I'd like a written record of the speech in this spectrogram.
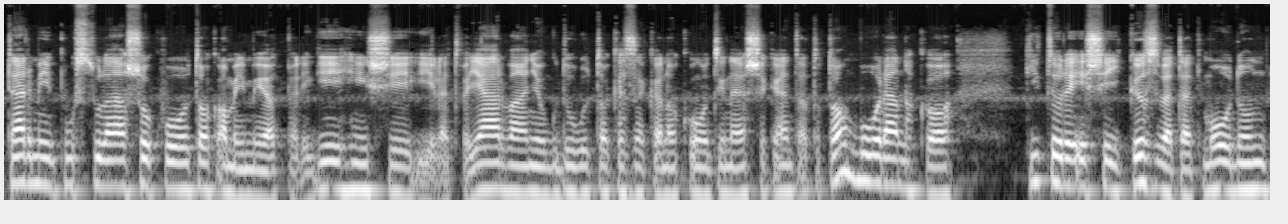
terménypusztulások voltak, ami miatt pedig éhínség, illetve járványok dúltak ezeken a kontinenseken, tehát a tambórának a kitöréséig közvetett módon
